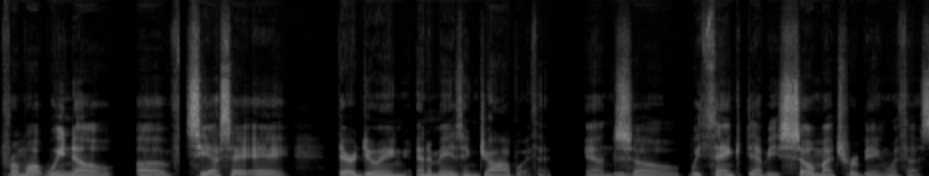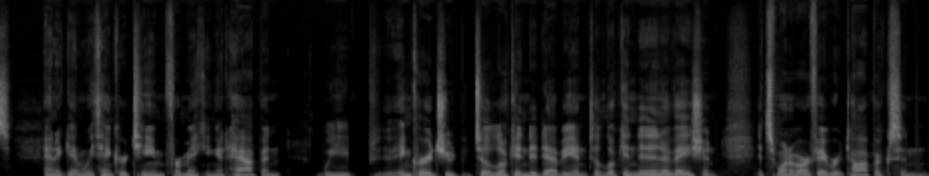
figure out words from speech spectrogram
from what we know of CSAA, they're doing an amazing job with it. And mm-hmm. so we thank Debbie so much for being with us. And again, we thank her team for making it happen we encourage you to look into Debbie and to look into innovation. It's one of our favorite topics, and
